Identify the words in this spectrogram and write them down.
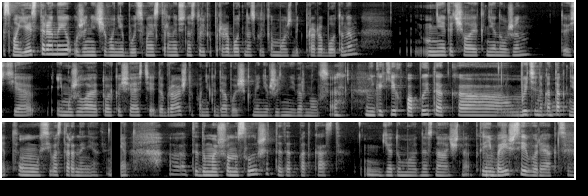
с моей стороны уже ничего не будет. С моей стороны все настолько проработано, насколько может быть проработанным. Мне этот человек не нужен. То есть я ему желаю только счастья и добра, чтобы он никогда больше ко мне в жизни не вернулся. Никаких попыток... Э, Выйти на контакт нет. У с его стороны нет? Нет. А ты думаешь, он услышит этот подкаст? Я думаю, однозначно. Ты не боишься что... его реакции?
